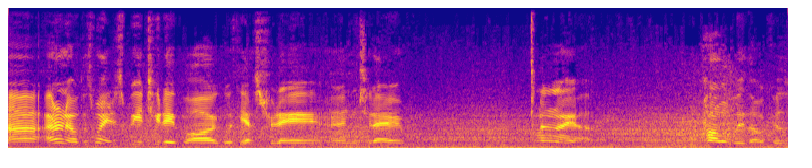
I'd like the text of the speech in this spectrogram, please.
Uh, I don't know. This might just be a two-day vlog with yesterday and today. I don't know yet. Probably though, because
